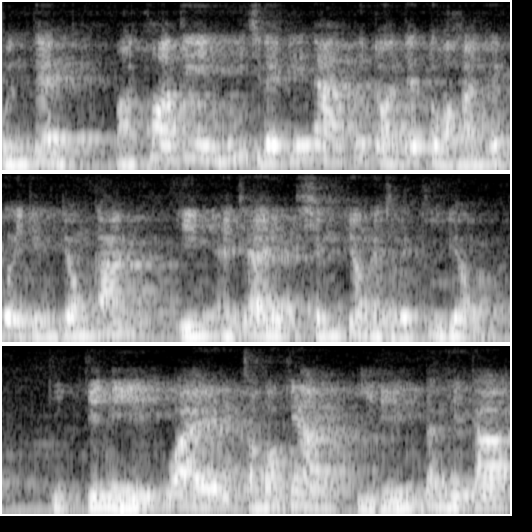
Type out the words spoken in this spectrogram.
恩典，嘛看见每一个囡仔不断在大汉的过程中间，因会会成长的一个记录。今今年我的查某囝伊琳登去甲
